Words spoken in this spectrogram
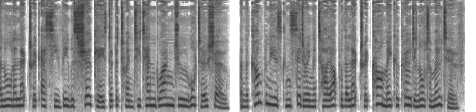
An all-electric SUV was showcased at the 2010 Guangzhou Auto Show, and the company is considering a tie-up with electric car maker Coda Automotive.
